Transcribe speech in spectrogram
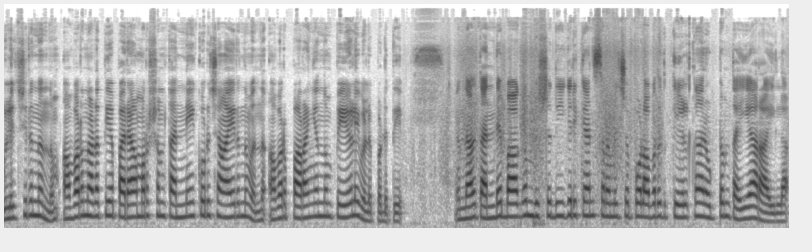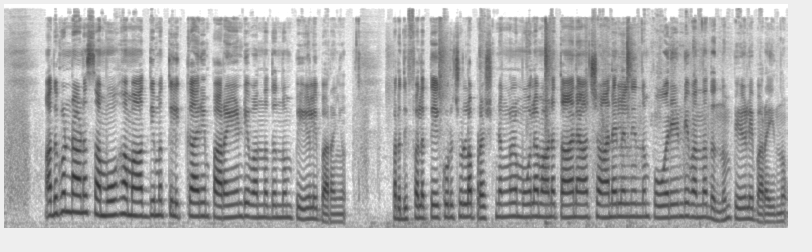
വിളിച്ചിരുന്നെന്നും അവർ നടത്തിയ പരാമർശം തന്നെക്കുറിച്ചായിരുന്നുവെന്ന് അവർ പറഞ്ഞെന്നും പേളി വെളിപ്പെടുത്തി. എന്നാൽ തന്റെ ഭാഗം വിശദീകരിക്കാൻ ശ്രമിച്ചപ്പോൾ അവർ കേൾക്കാൻ ഒട്ടും തയ്യാറായില്ല. അതുകൊണ്ടാണ് സമൂഹ മാധ്യമത്തിൽ ഇക്കാര്യം പറയേണ്ടി വന്നതെന്നും പേളി പറഞ്ഞു. പ്രതിഫലത്തെക്കുറിച്ചുള്ള പ്രശ്നങ്ങൾ മൂലമാണ് താൻ ആ ചാനലിൽ നിന്നും പോരേണ്ടി വന്നതെന്നും പേളി പറയുന്നു.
